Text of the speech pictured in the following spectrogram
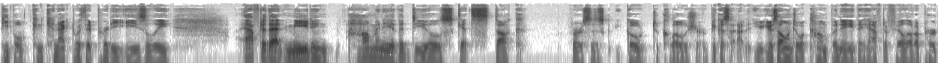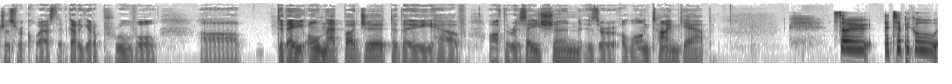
people can connect with it pretty easily. After that meeting how many of the deals get stuck versus go to closure? Because uh, you're selling to a company they have to fill out a purchase request they've got to get approval uh, do they own that budget? Do they have authorization? Is there a long time gap? So a typical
